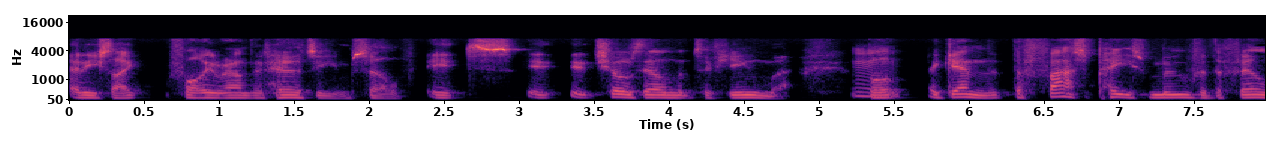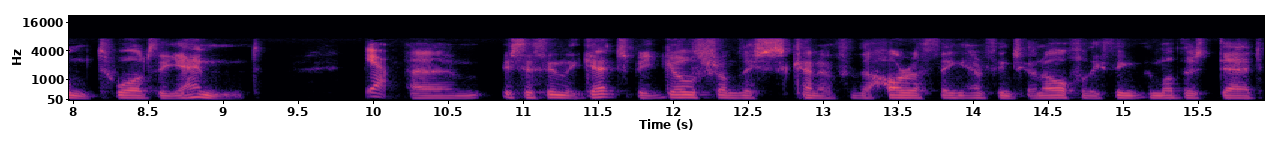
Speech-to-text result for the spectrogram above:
and he's like falling around and hurting himself. It's it, it shows elements of humor, mm. but again, the, the fast-paced move of the film towards the end. Yeah. Um, it's the thing that gets me. It goes from this kind of the horror thing, everything's gone awful. You think the mother's dead,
